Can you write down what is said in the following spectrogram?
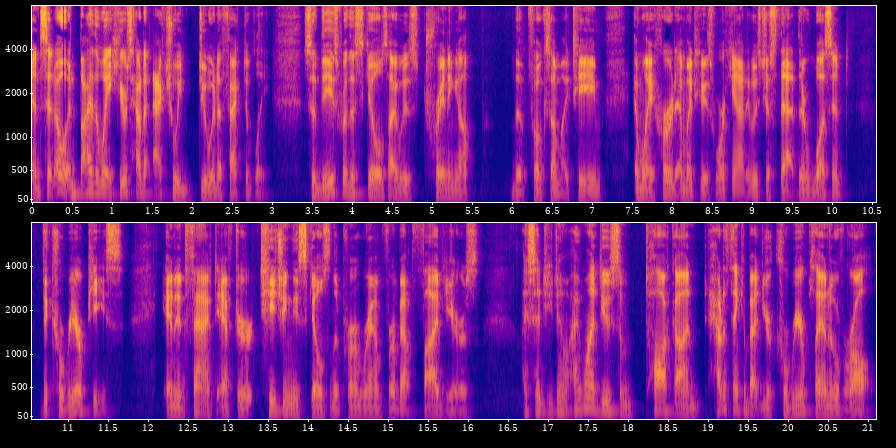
and said, oh, and by the way, here's how to actually do it effectively. So these were the skills I was training up the folks on my team. And when I heard MIT was working on it, it was just that there wasn't the career piece. And in fact, after teaching these skills in the program for about five years, I said, you know, I want to do some talk on how to think about your career plan overall,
